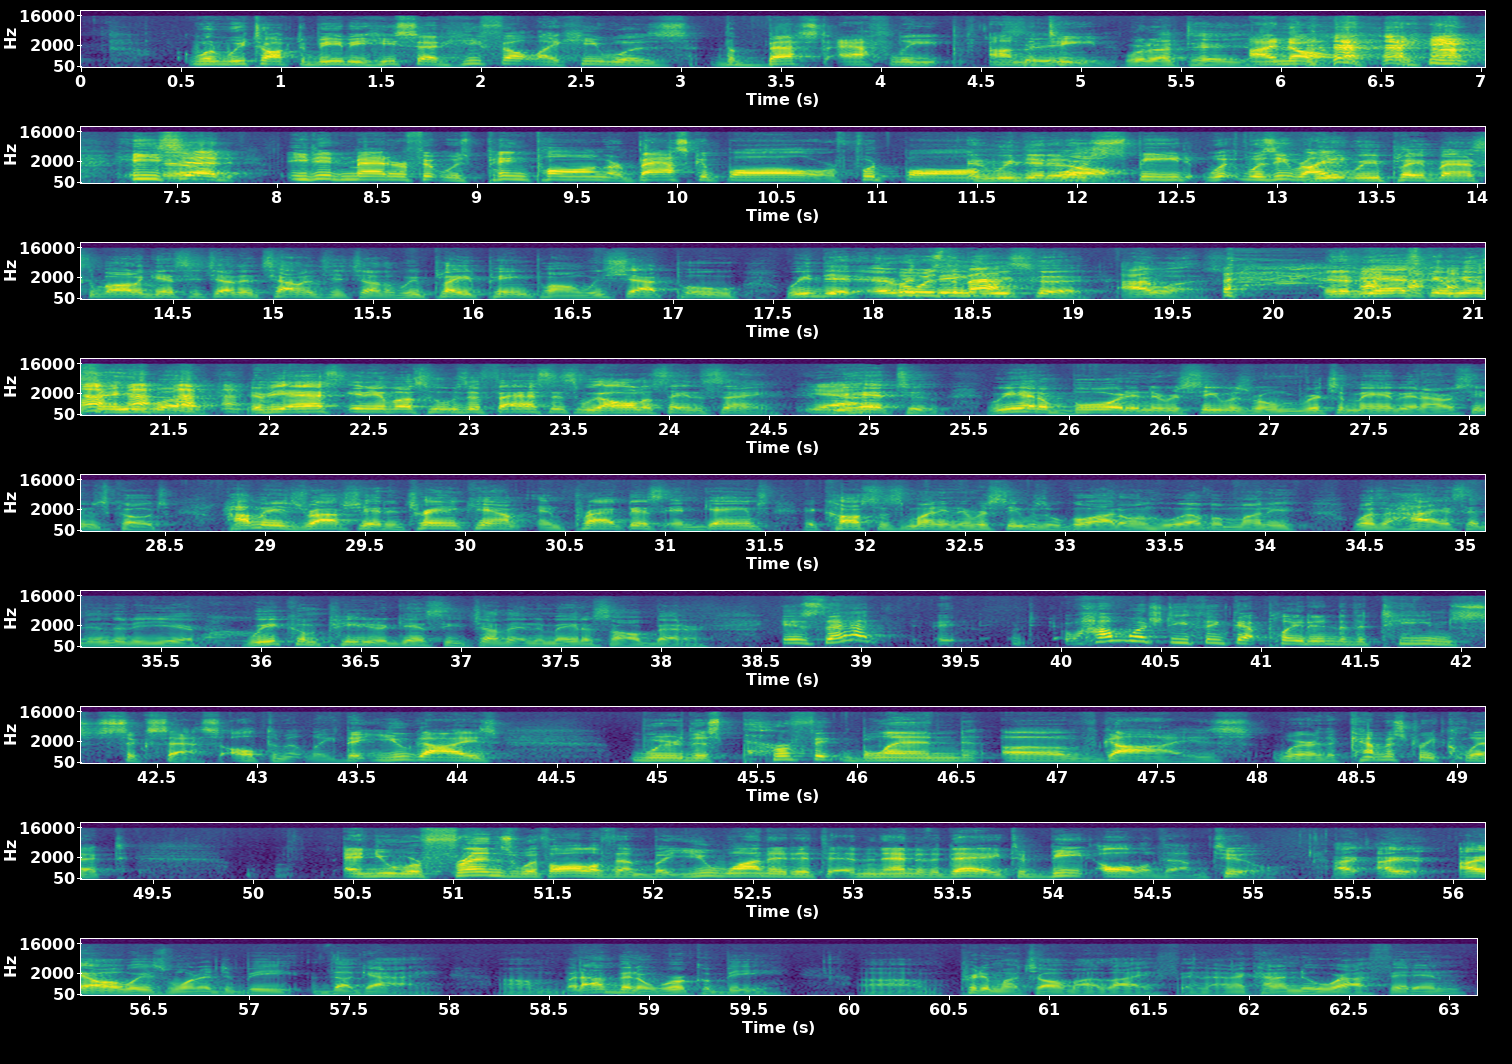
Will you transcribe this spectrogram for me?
when we talked to BB, he said he felt like he was the best athlete on See? the team. What did I tell you? I know. he he yeah. said he didn't matter if it was ping pong or basketball or football. And we did it or all. speed. Was he right? We, we, played basketball against each other and challenged each other. We played ping pong. We shot pool. We did everything we could. I was. and if you ask him, he'll say he was. If you ask any of us who was the fastest, we all will say the same. Yeah. We had to. We had a board in the receivers room, Richard Manby and our receivers coach, how many drops you had in training camp, in practice, in games. It cost us money, and the receivers would go out on whoever money was the highest at the end of the year. Wow. We competed against each other, and it made us all better. Is that how much do you think that played into the team's success ultimately? That you guys were this perfect blend of guys where the chemistry clicked and you were friends with all of them, but you wanted it to, at the end of the day to beat all of them too. I, I, I always wanted to be the guy. Um, but I've been a worker bee uh, pretty much all my life, and, and I kind of knew where I fit in.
